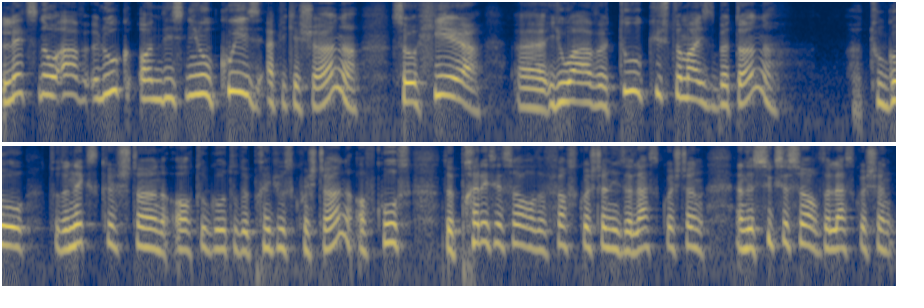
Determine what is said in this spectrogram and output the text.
Let's now have a look on this new quiz application. So here uh, you have two customized buttons to go to the next question or to go to the previous question. Of course, the predecessor of the first question is the last question and the successor of the last question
